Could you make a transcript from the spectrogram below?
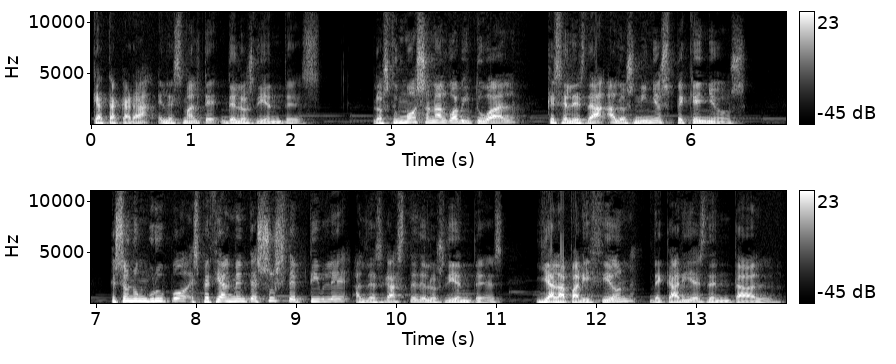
que atacará el esmalte de los dientes. Los zumos son algo habitual que se les da a los niños pequeños, que son un grupo especialmente susceptible al desgaste de los dientes y a la aparición de caries dental.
